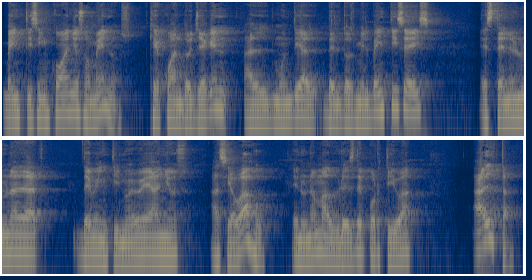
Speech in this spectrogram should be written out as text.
25 años o menos, que cuando lleguen al mundial del 2026 estén en una edad de 29 años hacia abajo, en una madurez deportiva alta.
